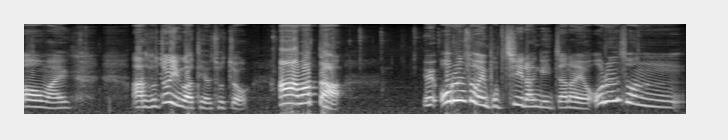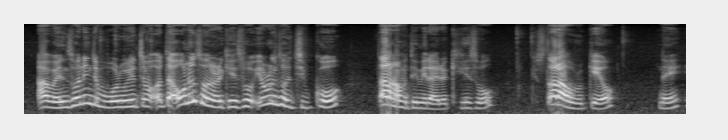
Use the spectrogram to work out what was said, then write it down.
어 마이, 아, 저쪽인 것 같아요, 저쪽. 아, 맞다! 여기 오른손의 법칙이란 게 있잖아요. 오른손, 아, 왼손인지 모르겠지만, 일단 오른손을 계속, 오른손 짚고 따라가면 됩니다. 이렇게 계속. 계속 따라가 볼게요. 네.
